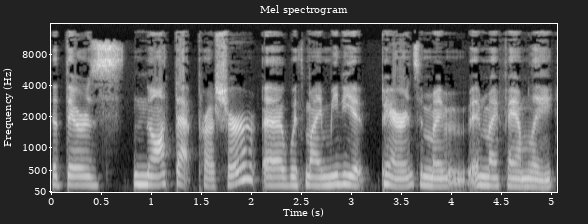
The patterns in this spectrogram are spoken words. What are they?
that there's not that pressure uh, with my immediate parents and my in my family.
